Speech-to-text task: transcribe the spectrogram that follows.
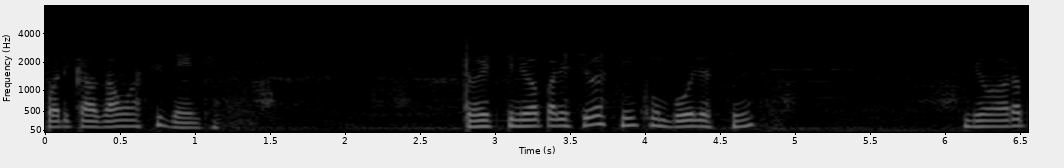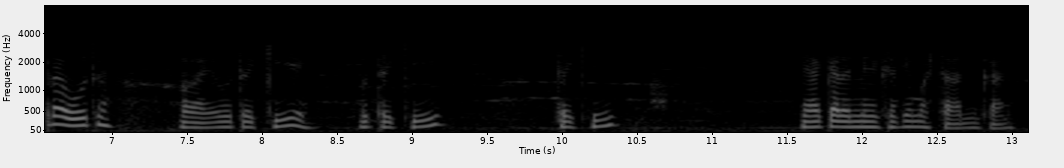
pode causar um acidente. Então esse pneu apareceu assim, com bolha assim. De uma hora para outra. Olha, outra aqui, outra aqui, outra aqui. É aquela mesmo que eu tinha mostrado, cara.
